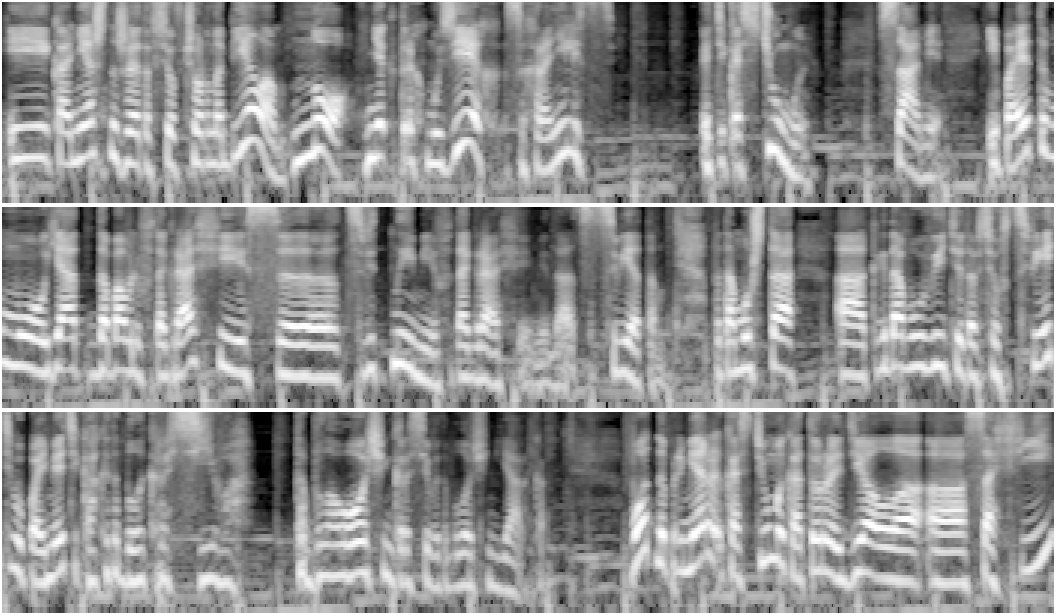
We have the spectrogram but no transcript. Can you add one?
И, конечно же, это все в черно-белом, но в некоторых музеях сохранились эти костюмы сами. И поэтому я добавлю фотографии с э, цветными фотографиями, да, с цветом. Потому что, а, когда вы увидите это все в цвете, вы поймете, как это было красиво. Это было очень красиво, это было очень ярко. Вот, например, костюмы, которые делала э, Софи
